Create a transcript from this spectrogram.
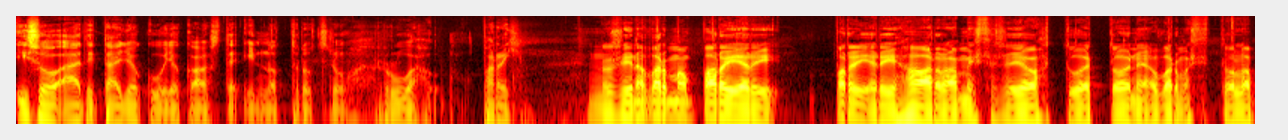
iso äiti tai joku, joka on sitten innottanut sinun ruoan pari? No siinä on varmaan pari eri, pari eri haaraa, mistä se johtuu. Että toinen on varmasti tuolla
